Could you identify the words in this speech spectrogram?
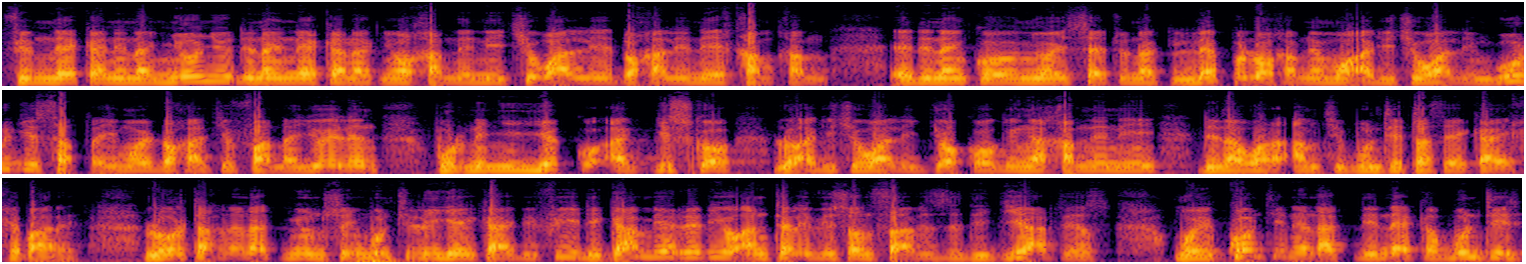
fi mu nekk ni nag ñooñu dinañ nekk nag ñoo xam ne nii ci wàlli doxali ni xam-xam eh, dinañ ko ñooy saytu nag lépp loo xam ne moo aju ci wàlli nguur gi sarta yi mooy doxal ci fànna yooyu leen pour nit ñi yëg ko ak gis ko lu aju ci wàlli jokkoo gi nga xam ne nii dina war a am ci bunti taseekaay xibaar yi loolu tax na nag ñun suñ bunti liggéeykaay bi fii di Gambia Radio and Television Services di GRTS mooy continuer nag di nekk bunti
